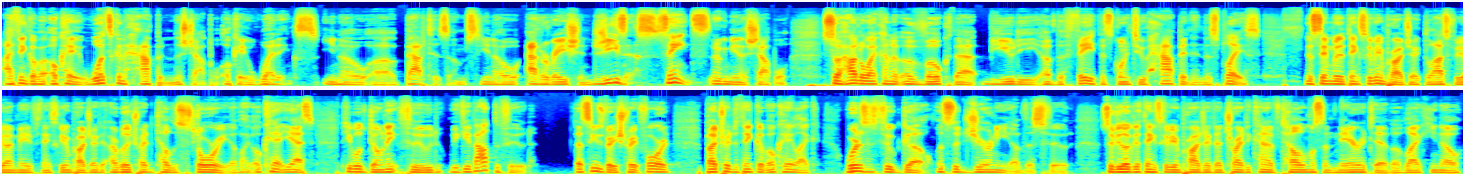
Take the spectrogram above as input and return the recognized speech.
I think about okay, what's going to happen in this chapel? Okay, weddings, you know, uh, baptisms, you know, adoration, Jesus, saints are going to be in this chapel. So how do I kind of evoke that beauty of the faith that's going to happen in this place? The same with the Thanksgiving Project. The last video I made for Thanksgiving Project, I really tried to tell the story of like, okay, yes, people donate food, we give out the food. That seems very straightforward, but I tried to think of okay, like where does this food go? What's the journey of this food? So if you look at Thanksgiving Project, I tried to kind of tell almost a narrative of like you know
